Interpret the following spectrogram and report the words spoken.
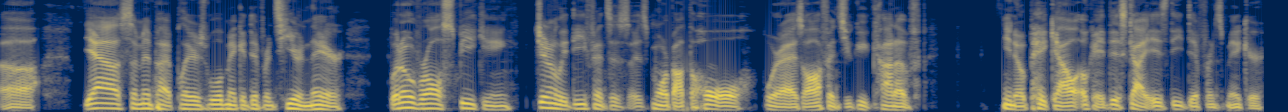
Uh, yeah, some impact players will make a difference here and there, but overall speaking, generally defense is, is more about the whole. Whereas offense, you could kind of you know pick out okay, this guy is the difference maker.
